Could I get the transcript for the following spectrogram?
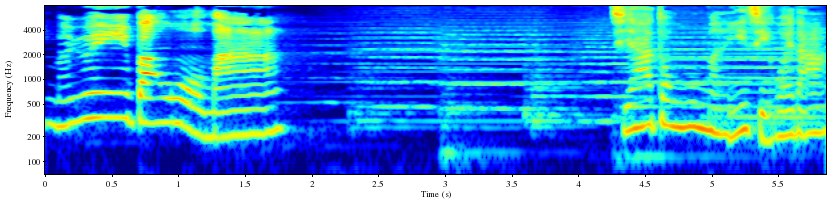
你们愿意帮我吗？”其他动物们一起回答：“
